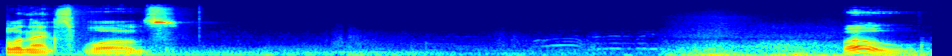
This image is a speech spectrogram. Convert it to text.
One explodes. Whoa.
